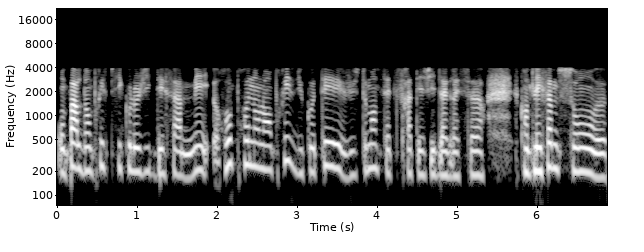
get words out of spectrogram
on parle d'emprise psychologique des femmes, mais reprenons l'emprise du côté justement de cette stratégie de l'agresseur. Quand les femmes sont euh,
